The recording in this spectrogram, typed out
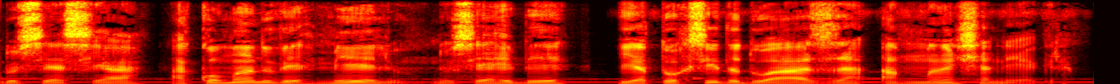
do CSA, a Comando Vermelho, do CRB, e a torcida do Asa, a Mancha Negra.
